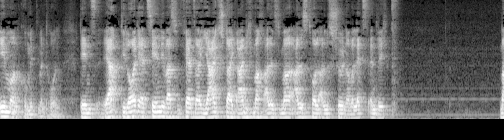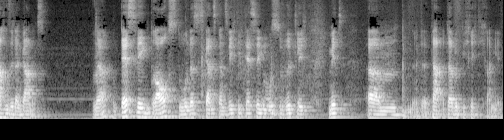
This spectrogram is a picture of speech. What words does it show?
Immer ein Commitment holen. Den, ja, die Leute erzählen dir was und Pferd sagen, ja, ich steige ein, ich mache alles, ich mache alles toll, alles schön, aber letztendlich machen sie dann gar nichts. Ja? Und deswegen brauchst du, und das ist ganz, ganz wichtig, deswegen musst du wirklich mit ähm, da, da wirklich richtig rangehen.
